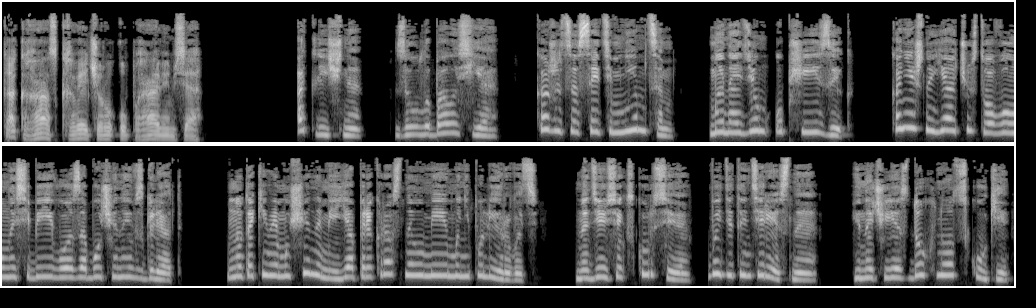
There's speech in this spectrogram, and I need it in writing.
Как раз к вечеру управимся. Отлично, заулыбалась я. Кажется, с этим немцем мы найдем общий язык. Конечно, я чувствовал на себе его озабоченный взгляд, но такими мужчинами я прекрасно умею манипулировать. Надеюсь, экскурсия выйдет интересная, иначе я сдохну от скуки,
